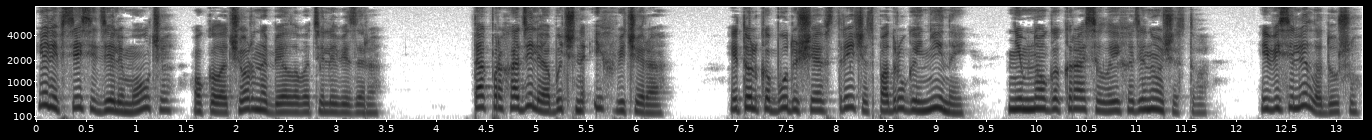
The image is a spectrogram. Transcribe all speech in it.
Или все сидели молча около черно-белого телевизора. Так проходили обычно их вечера. И только будущая встреча с подругой Ниной немного красила их одиночество и веселила душу.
